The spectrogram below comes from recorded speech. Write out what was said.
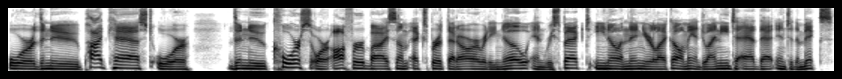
or the new podcast or the new course or offer by some expert that I already know and respect, you know, and then you're like, oh man, do I need to add that into the mix?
